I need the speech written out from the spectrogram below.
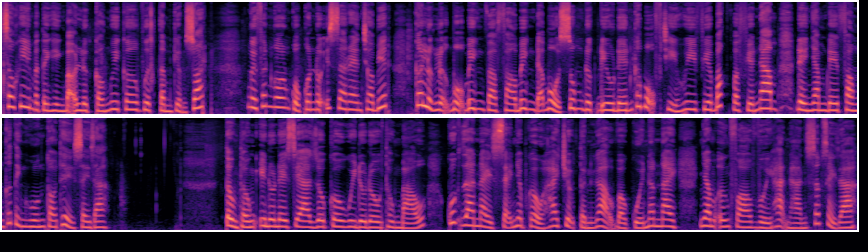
sau khi mà tình hình bạo lực có nguy cơ vượt tầm kiểm soát. Người phát ngôn của quân đội Israel cho biết các lực lượng bộ binh và pháo binh đã bổ sung được điều đến các bộ chỉ huy phía Bắc và phía Nam để nhằm đề phòng các tình huống có thể xảy ra. Tổng thống Indonesia Joko Widodo thông báo quốc gia này sẽ nhập khẩu 2 triệu tấn gạo vào cuối năm nay nhằm ứng phó với hạn hán sắp xảy ra.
